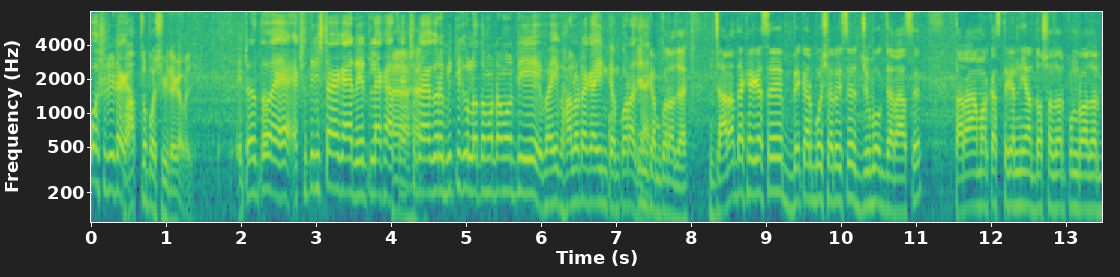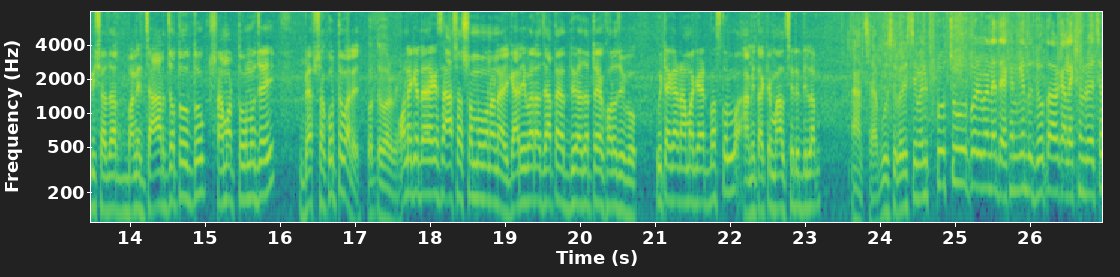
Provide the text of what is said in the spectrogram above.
পঁয়ষট্টি টাকা? মাত্র পঁয়ষট্টি টাকা ভাই। এটা তো একশো তিরিশ টাকা গায়ে রেট লেখা আছে হ্যাঁ, একশো হ্যাঁ। টাকা করে বিক্রি করলে তো মোটামুটি ভাই ভালো টাকা ইনকাম করা যায়। ইনকাম করা যায়। যারা দেখা গেছে বেকার বসে রয়েছে যুবক যারা আছে তারা আমার কাছ থেকে নিয়ে দশ হাজার পনেরো হাজার বিশ হাজার মানে যার যতটুক সামর্থ্য অনুযায়ী ব্যবসা করতে পারে। করতে পারবে। অনেকে দেখা গেছে আসার সম্ভাবনা নাই। গাড়ি ভাড়া যাতায়াত দুই হাজার টাকা খরচ হইব। ওই টাকাটা আমাকে অ্যাডভান্স করল আমি তাকে মাল ছেড়ে দিলাম। আচ্ছা বুঝতে পেরেছি। মানে প্রচুর পরিমাণে দেখেন কিন্তু জুতার কালেকশন রয়েছে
